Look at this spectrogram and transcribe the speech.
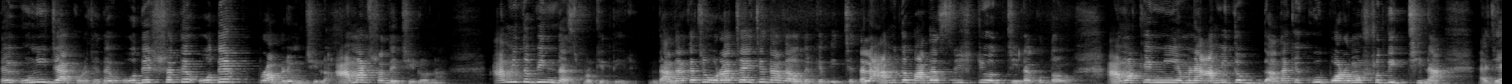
তাই উনি যা করেছে, তাই ওদের সাথে ওদের প্রবলেম ছিল, আমার সাথে ছিল না। আমি তো বিন্দাস প্রকৃতির। দাদার কাছে ওরা চাইছে, দাদা ওদেরকে দিচ্ছে। তাহলে আমি তো বাধার সৃষ্টি হচ্ছি না কোথাও। আমাকে নিয়ে মানে আমি তো দাদাকে খুব পরামর্শ দিচ্ছি না যে,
